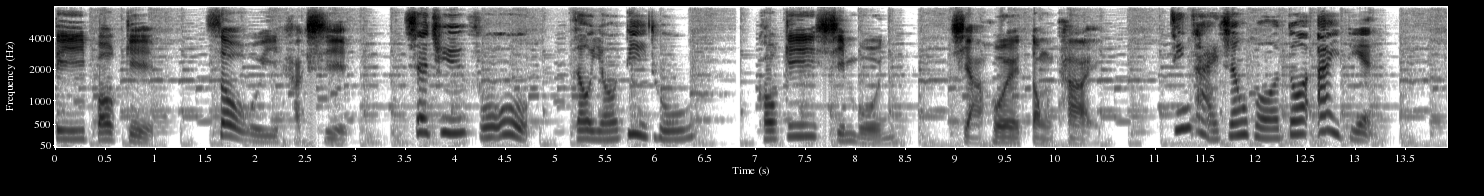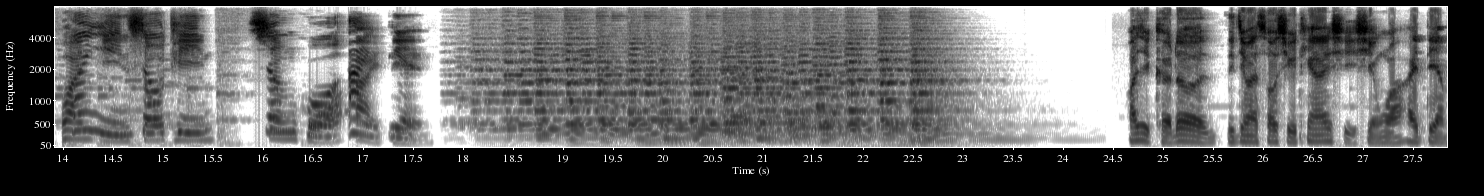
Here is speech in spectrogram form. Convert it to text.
知普及，数位学习，社区服务，走游地图，科技新闻，社会动态，精彩生活多爱点。欢迎收听《生活爱点》。我是可乐，你今晚所收听的是《生活爱点》。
